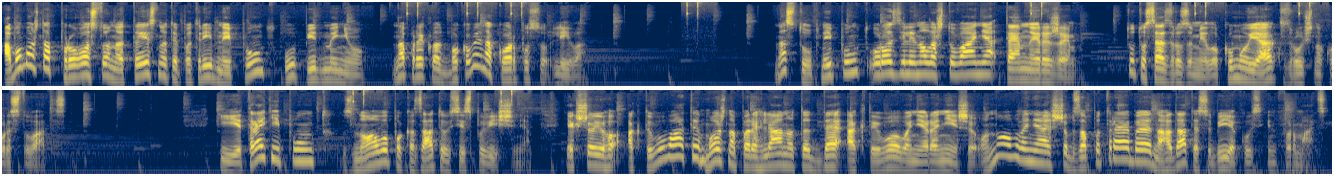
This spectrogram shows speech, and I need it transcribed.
Або можна просто натиснути потрібний пункт у підменю, наприклад, боковина корпусу ліва. Наступний пункт у розділі налаштування темний режим. Тут усе зрозуміло, кому як зручно користуватися. І третій пункт знову показати усі сповіщення. Якщо його активувати, можна переглянути деактивовані раніше оновлення, щоб за потреби нагадати собі якусь інформацію.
